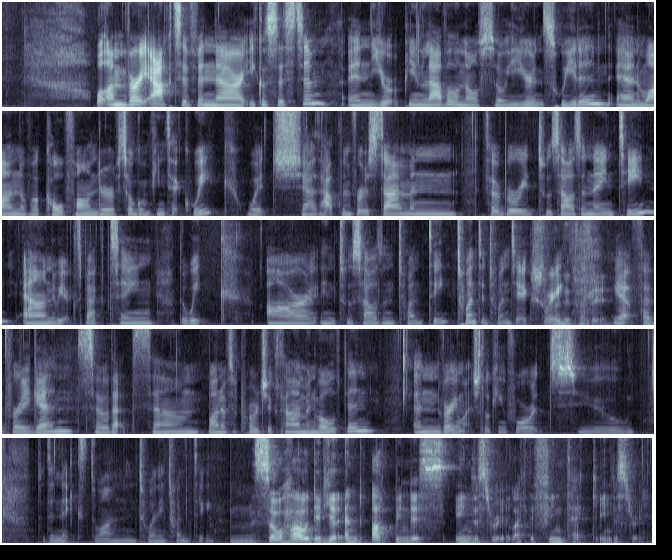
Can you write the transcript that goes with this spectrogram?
Well, I'm very active in our ecosystem in European level and also here in Sweden, and one of a co-founder of Stockholm FinTech Week, which has happened first time in February 2019, and we're expecting the week are in 2020, 2020 actually. 2020. Yeah, February again. So that's um, one of the projects I'm involved in, and very much looking forward to to the next one in 2020. So how did you end up in this industry, like the fintech industry?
